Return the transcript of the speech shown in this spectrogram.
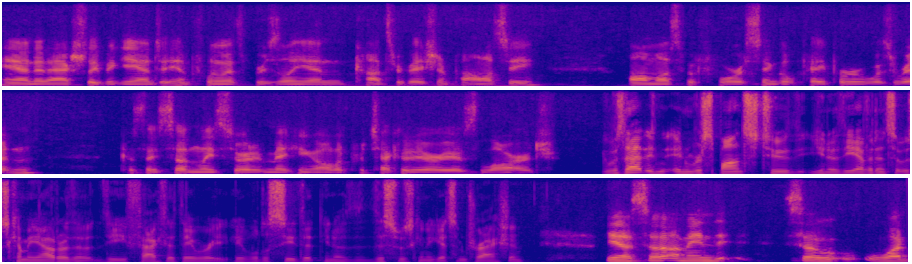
and it actually began to influence Brazilian conservation policy almost before a single paper was written, because they suddenly started making all the protected areas large was that in, in response to you know the evidence that was coming out or the the fact that they were able to see that you know this was going to get some traction yeah so i mean so what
